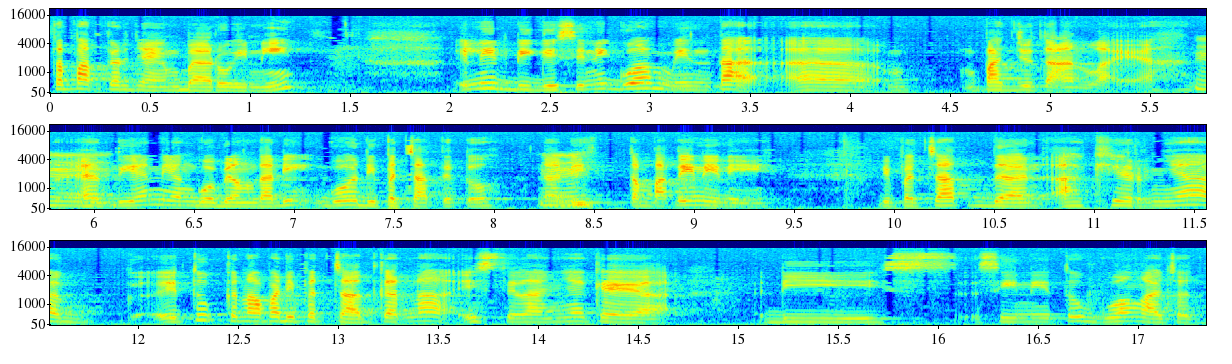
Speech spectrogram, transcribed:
tempat kerja yang baru ini ini di GIS ini gue minta eh, 4 jutaan lah ya. At the end yang gue bilang tadi gue dipecat itu. Nah di tempat ini nih dipecat dan akhirnya itu kenapa dipecat karena istilahnya kayak di sini tuh gue nggak cocok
